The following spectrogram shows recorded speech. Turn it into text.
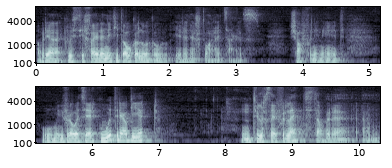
Aber ich wusste, ich kann ihr nicht in die Augen schauen und ihr die Wahrheit sagen. Das schaffe ich nicht. Und meine Frau hat sehr gut reagiert natürlich sehr verletzt, aber äh, ähm,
